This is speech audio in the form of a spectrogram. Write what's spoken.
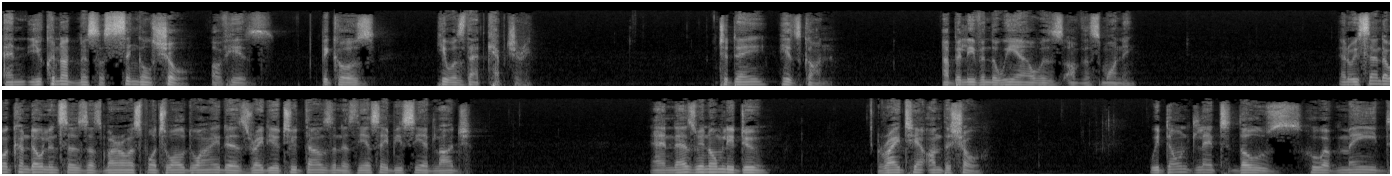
and you could not miss a single show of his because he was that capturing. Today he's gone. I believe in the wee hours of this morning. And we send our condolences as Marawa Sports Worldwide, as Radio 2000, as the SABC at large. And as we normally do right here on the show, we don't let those who have made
